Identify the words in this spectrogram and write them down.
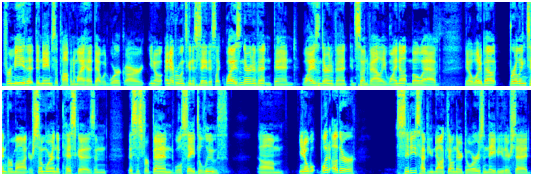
for me, the, the names that pop into my head that would work are, you know, and everyone's going to say this, like, why isn't there an event in Bend? Why isn't there an event in Sun Valley? Why not Moab? You know, what about Burlington, Vermont, or somewhere in the Pisgah? And this is for Bend. We'll say Duluth. Um, you know, what other cities have you knocked on their doors and they've either said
